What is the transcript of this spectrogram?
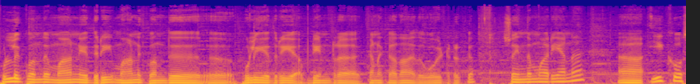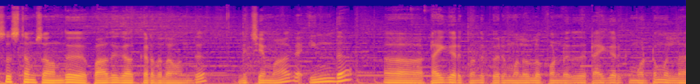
புல்லுக்கு வந்து மான் எதிரி மானுக்கு வந்து புலி எதிரி அப்படின்ற கணக்காக தான் இது போயிட்டுருக்கு. ஸோ இந்த மாதிரியான ஈகோ சிஸ்டம்ஸை வந்து பாதுகாக்கிறதுல வந்து நிச்சயமாக இந்த டைகருக்கு வந்து பெருமளவில் பண்ணுது டைகருக்கு மட்டும் இல்லை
